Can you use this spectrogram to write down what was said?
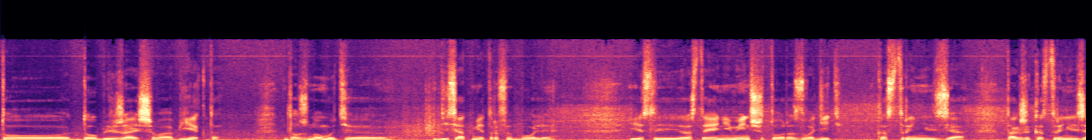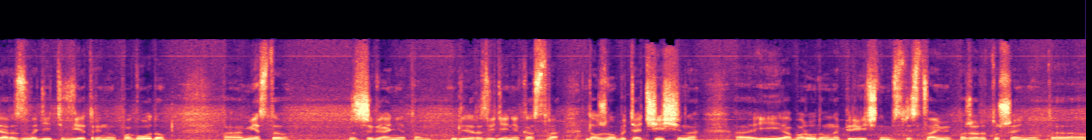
то до ближайшего объекта должно быть э, 50 метров и более. Если расстояние меньше, то разводить костры нельзя. Также костры нельзя разводить в ветреную погоду. А Место сжигания там, или разведения костра должно быть очищено э, и оборудовано первичными средствами пожаротушения. Это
